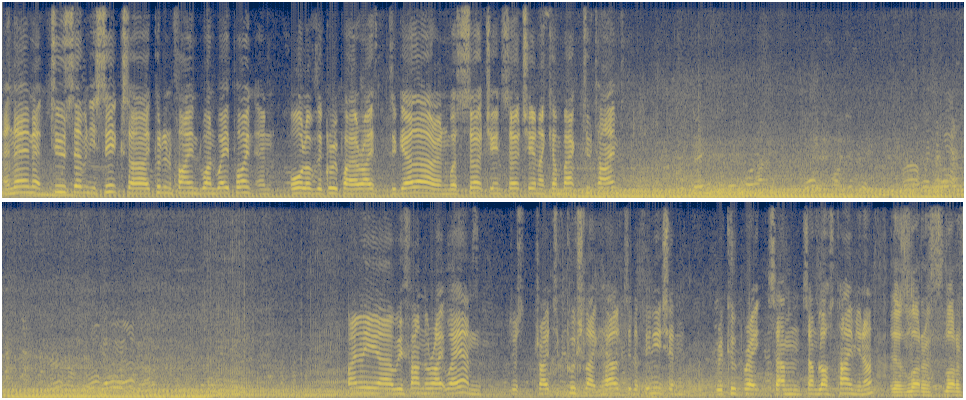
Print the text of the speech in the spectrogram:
And then at 276, I couldn't find one waypoint, and all of the group I arrived together and was searching, searching. I come back two times. Finally, uh, we found the right way and just tried to push like hell to the finish and recuperate some some lost time. You know. there's a lot of lot of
